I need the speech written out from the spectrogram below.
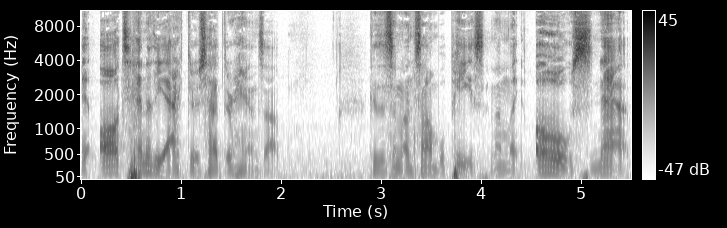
and all 10 of the actors have their hands up because it's an ensemble piece. And I'm like, oh, snap.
